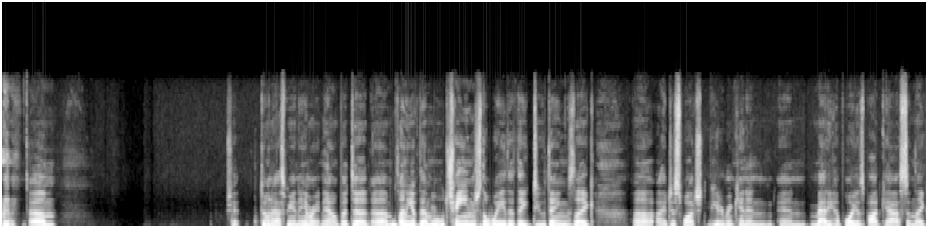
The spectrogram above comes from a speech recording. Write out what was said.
um shit don't ask me a name right now but uh, um, plenty of them will change the way that they do things like uh, i just watched peter mckinnon and Matti Haapoja's podcast and like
